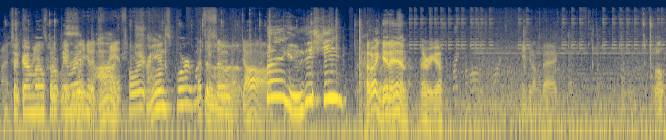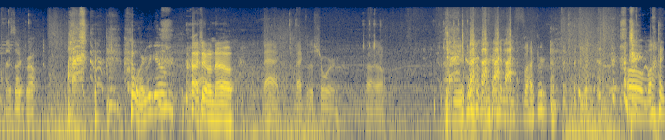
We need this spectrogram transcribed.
never. Took our Transport? Wait, motherfucking we only Wraith. get a Dog, transport? Transport? What That's the? so dog. Fuck is this shit? How do I get in? There we go. Can't get on the back. Well, that sucks, bro. Where do we go? I don't know. Back. Back to the shore. Uh oh. Dude, man, you. Oh my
